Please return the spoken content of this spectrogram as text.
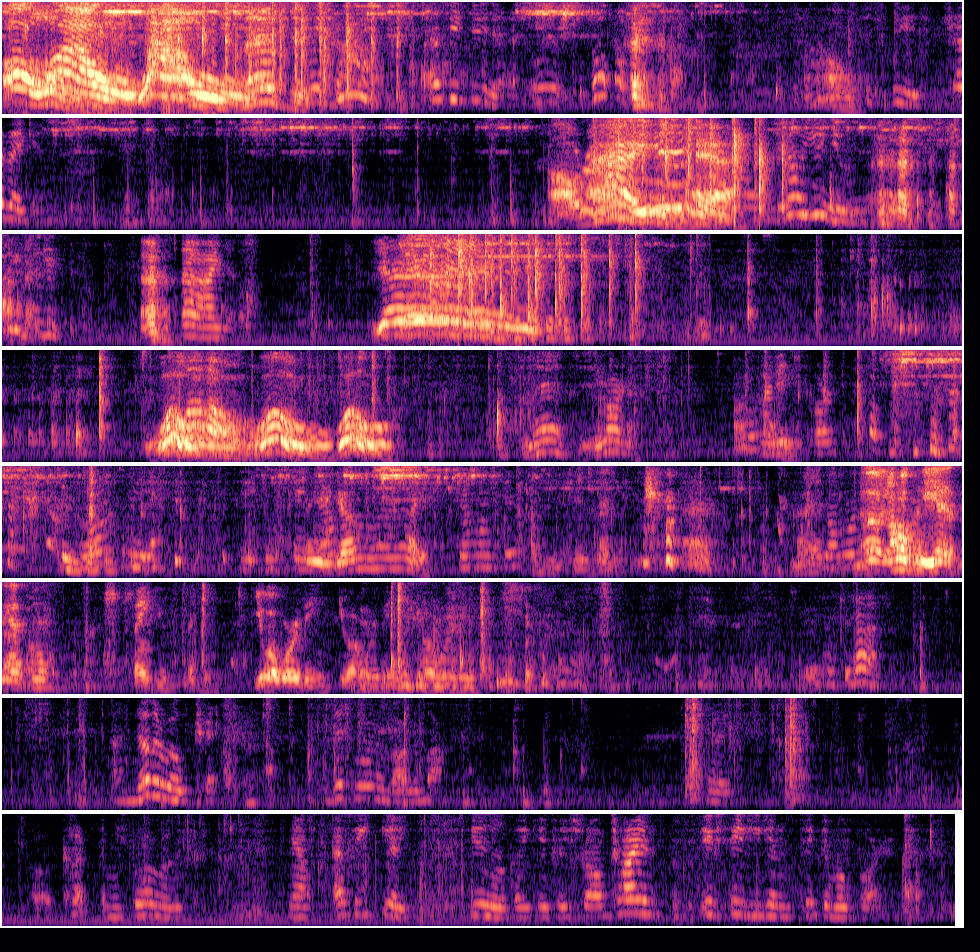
Oh, wow. Wow. Magic. Wait, how- How'd you do that? Wow. It's weird. Try that again. Right. Yeah. How oh, are you doing? Magic. Oh, I know. Yeah. Whoa. Whoa. Whoa. It's magic. Cards. Oh. My business cards. Hey, There you go. All right. You want one too? Magic. You want one? Oh, oh, yes, yes, yes. Thank you. Thank you. You are worthy. You are worthy. You are worthy. Yeah. Another rope trick. This one involves a box. Right. Uh, cut and we store rope. Now, actually, yeah, you look like you're pretty strong. Try and if see if you can take the rope bar.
